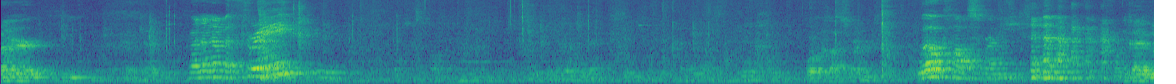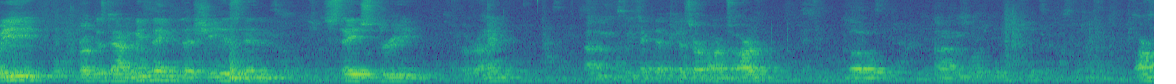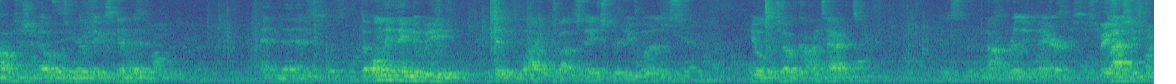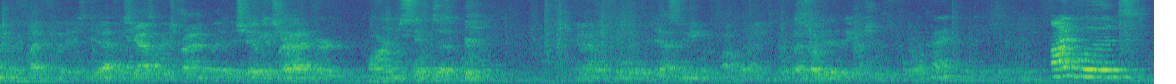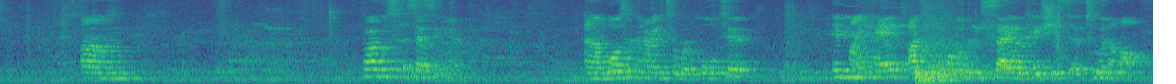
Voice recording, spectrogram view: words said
Runner, Runner number three. world-class runner. World-class runner. Okay, we broke this down, and we think that she is in stage three of running. Um, we think that because her arms are low, um, arm opposition elbows nearly extended. And then the only thing that we didn't like about stage three was heel to toe contact. It's not really there. Basically, she's running flat footed. Yeah. She has a good stride, but She has a good stride, her arms seem to, You know, have a full Yeah. swing. uh, that's why we didn't think that she was before. Okay. I would, um, if I was assessing it, and I wasn't having to report it, in my head, I would probably say, okay, she's a two and a half.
